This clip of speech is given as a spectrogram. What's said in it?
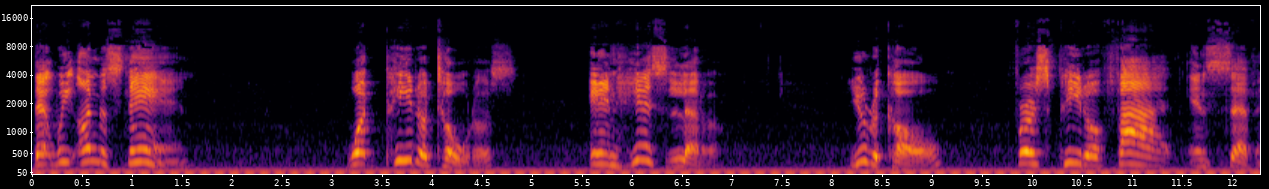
that we understand what Peter told us in his letter. You recall 1 Peter 5 and 7.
